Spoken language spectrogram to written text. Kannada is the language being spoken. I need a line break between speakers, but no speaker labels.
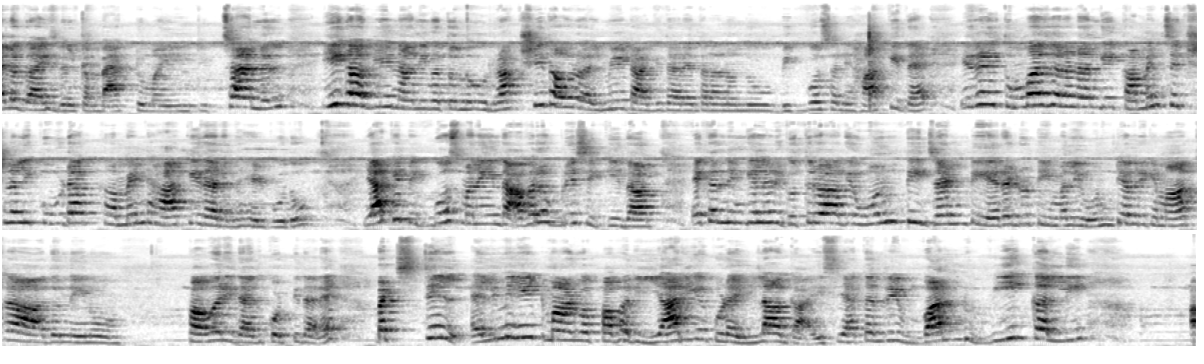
Hello guys welcome back to my YouTube channel ಈಗಾಗಲೇ ನಾನು ಇವತ್ತೊಂದು ರಕ್ಷಿತ್ ಅವರು ಎಲ್ಮೇಟ್ ಆಗಿದ್ದಾರೆ ಅಂತ ನಾನೊಂದು ಬಿಗ್ ಬಾಸ್ ಅಲ್ಲಿ ಹಾಕಿದ್ದೆ. ಇದರಲ್ಲಿ ತುಂಬಾ ಜನ ನನಗೆ ಕಮೆಂಟ್ ಸೆಕ್ಷನ್ ಅಲ್ಲಿ ಕೂಡ ಕಮೆಂಟ್ ಹಾಕಿದ್ದಾರೆ ಅಂತ ಹೇಳ್ಬೋದು. ಯಾಕೆ ಬಿಗ್ ಬಾಸ್ ಮನೆಯಿಂದ ಅವರೊಬ್ಬರೇ ಸಿಕ್ಕಿದ? ಯಾಕಂದ್ರೆ ನಿಮ್ಗೆಲ್ಲರಿಗೂ ಗೊತ್ತಿರೋ ಹಾಗೆ ಒಂಟಿ ಜಂಟಿ ಎರಡು ಟೀಮಲ್ಲಿ ಒಂಟಿ ಅವರಿಗೆ ಮಾತ್ರ ಅದೊಂದೇನು ಪವರ್ ಇದೆ, ಅದು ಕೊಟ್ಟಿದ್ದಾರೆ. ಬಟ್ ಸ್ಟಿಲ್ ಎಲಿಮಿನೇಟ್ ಮಾಡುವ ಪವರ್ ಯಾರಿಗೆ ಕೂಡ ಇಲ್ಲ ಗಾಯ್ಸ್ ಯಾಕಂದ್ರೆ ಒನ್ ವೀಕ್ ಅಲ್ಲಿ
